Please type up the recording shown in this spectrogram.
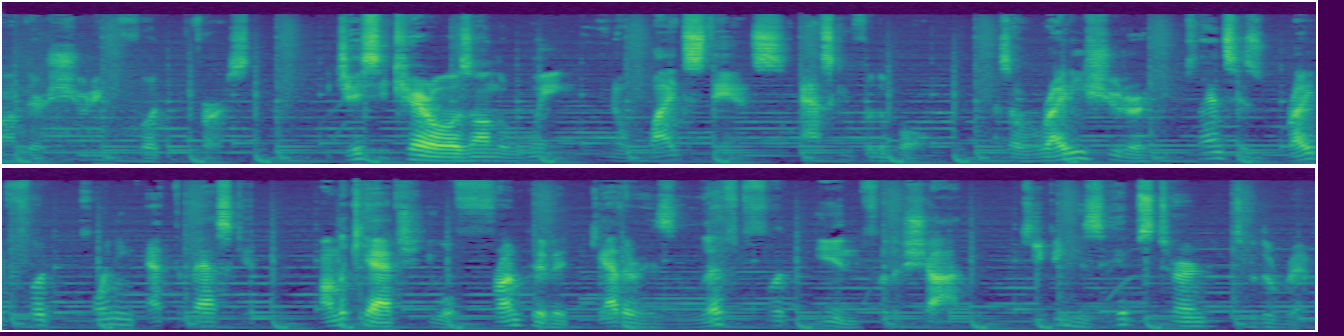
on their shooting foot first. JC Carroll is on the wing in a wide stance asking for the ball. As a righty shooter, he plants his right foot pointing at the basket. On the catch, he will front pivot, gather his left foot in for the shot, keeping his hips turned to the rim.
